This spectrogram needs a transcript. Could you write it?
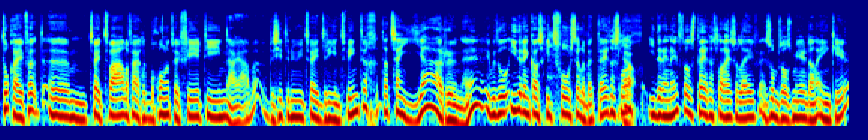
toch even, um, 2012 eigenlijk begonnen, 2014. Nou ja, we, we zitten nu in 2023. Dat zijn jaren. Hè? Ik bedoel, iedereen kan zich iets voorstellen bij tegenslag. Ja. Iedereen heeft wel eens tegenslag in zijn leven en soms zelfs meer dan één keer.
